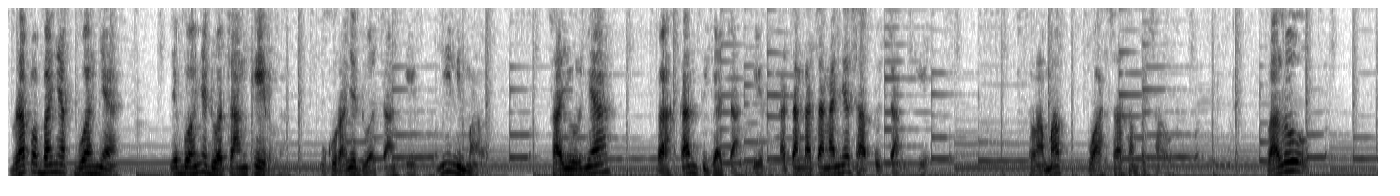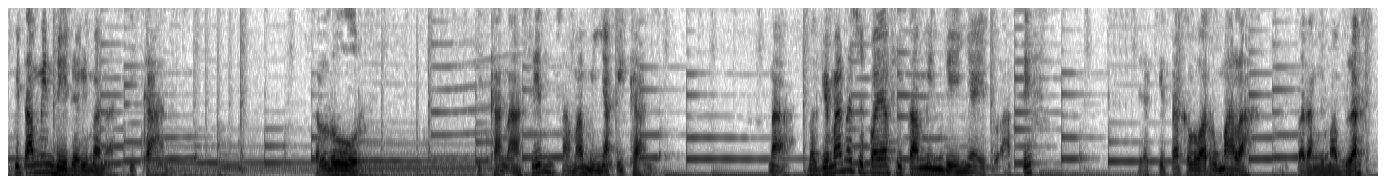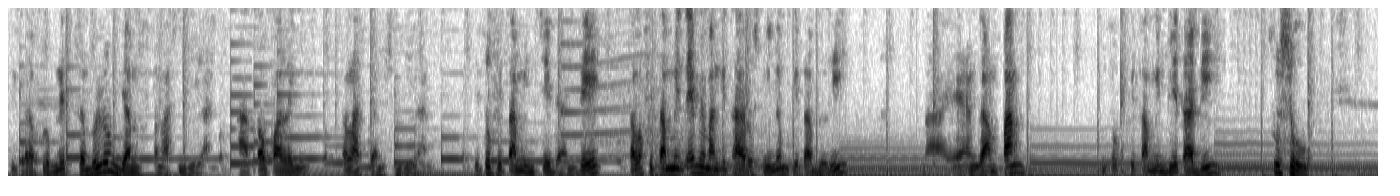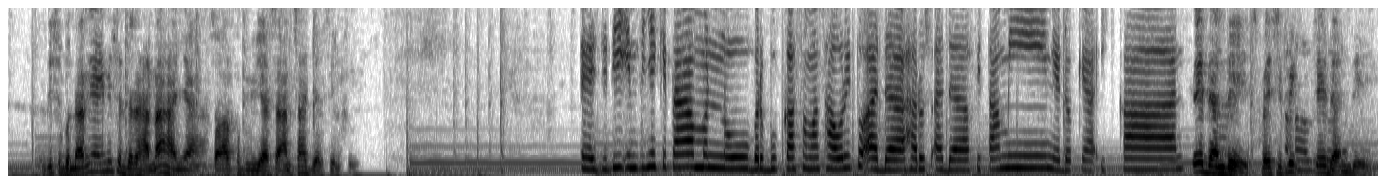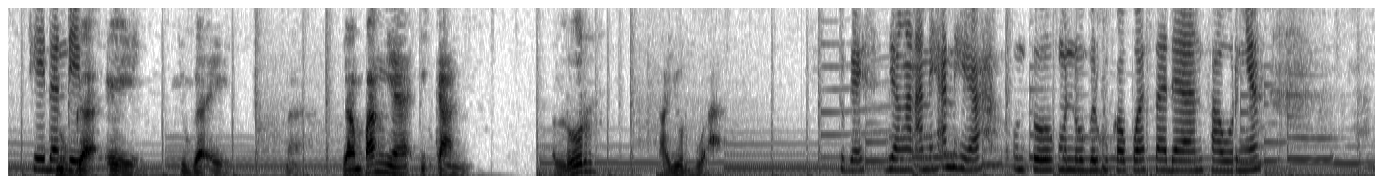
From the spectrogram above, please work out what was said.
Berapa banyak buahnya? Ya buahnya dua cangkir, ukurannya dua cangkir minimal. Sayurnya bahkan tiga cangkir, kacang-kacangannya satu cangkir selama puasa sampai sahur. Lalu vitamin D dari mana? Ikan, telur, ikan asin sama minyak ikan. Nah, bagaimana supaya vitamin D-nya itu aktif? Ya kita keluar rumah lah, barang 15-30 menit sebelum jam setengah 9 atau paling telat jam 9. Itu vitamin C dan D. Kalau vitamin E memang kita harus minum, kita beli. Nah, yang gampang untuk vitamin D tadi susu. Jadi sebenarnya ini sederhana hanya soal kebiasaan saja, Silvi. Eh, jadi intinya kita menu berbuka sama sahur itu ada harus ada vitamin ya dok ya ikan. C dan D, spesifik oh, C dan D. C dan juga D. E, juga E. Nah, gampangnya ikan, telur, sayur buah. Tuh guys, jangan aneh-aneh ya untuk menu berbuka puasa dan sahurnya.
